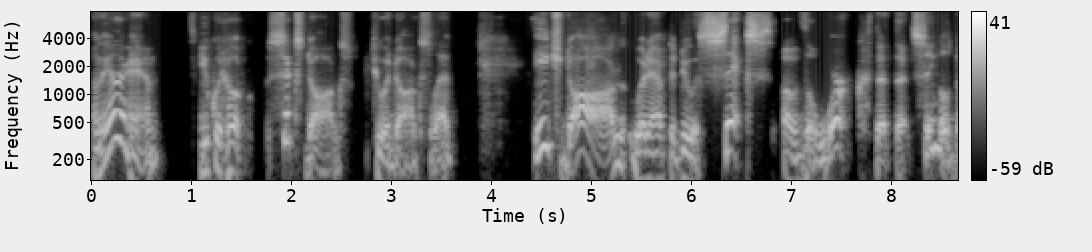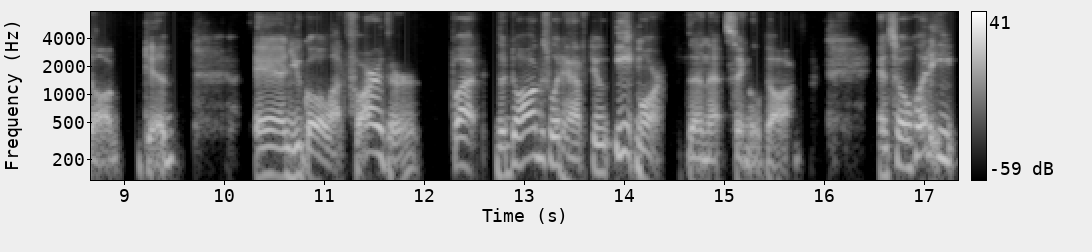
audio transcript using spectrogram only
On the other hand, you could hook six dogs to a dog sled, each dog would have to do a sixth of the work that that single dog did. And you go a lot farther, but the dogs would have to eat more than that single dog. And so what he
